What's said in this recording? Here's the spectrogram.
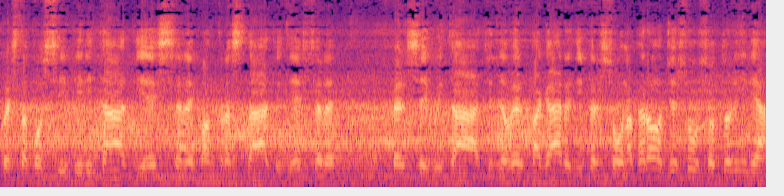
questa possibilità di essere contrastati, di essere perseguitati, di dover pagare di persona. Però Gesù sottolinea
